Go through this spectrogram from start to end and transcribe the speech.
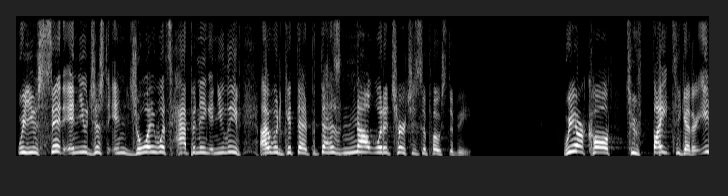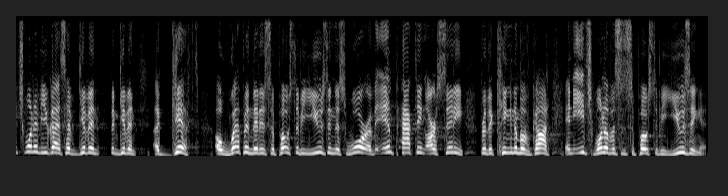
where you sit and you just enjoy what's happening and you leave, I would get that. But that is not what a church is supposed to be. We are called to fight together. Each one of you guys have given, been given a gift, a weapon that is supposed to be used in this war of impacting our city for the kingdom of God. And each one of us is supposed to be using it.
